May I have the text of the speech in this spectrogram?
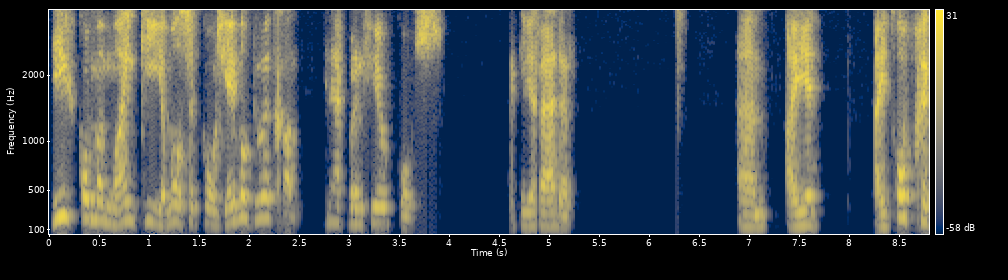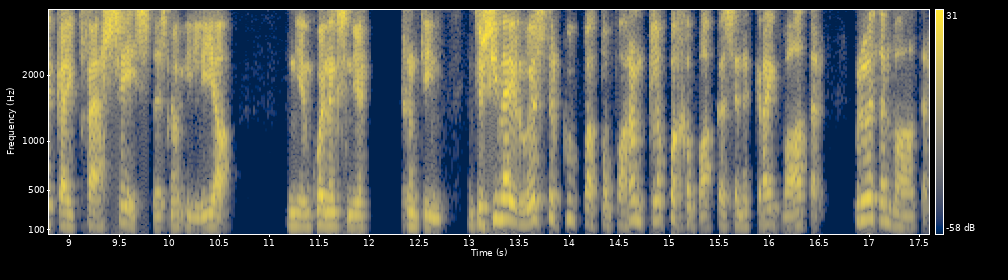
hier kom 'n mandjie hemelse kos. Jy wil doodgaan en ek bring vir jou kos. Ek lees verder. Ehm um, hy het hy het opgekyk vers 6. Dis nou Elia in 1 Konings 19. En toe sien hy roosterkoek wat op warm klippe gebak is en 'n kruik water, brood en water.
